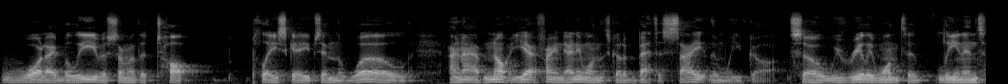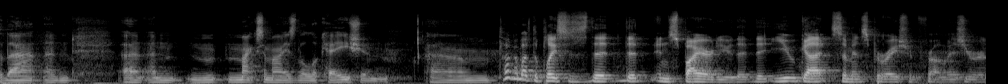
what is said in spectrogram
what I believe are some of the top playscapes in the world, and I have not yet found anyone that's got a better site than we've got. So we really want to lean into that and and, and maximize the location. Um, Talk about the places that, that inspired you, that, that you got some inspiration from as you were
